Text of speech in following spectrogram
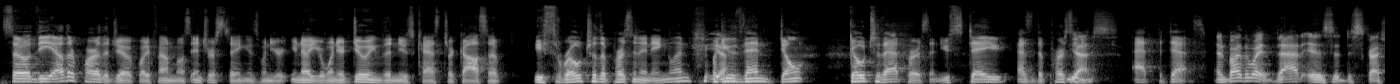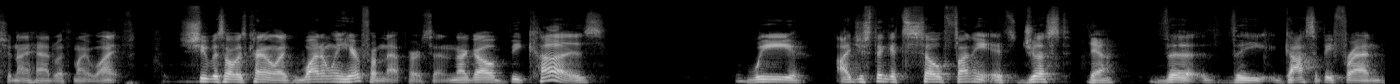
So the other part of the joke, what I found most interesting, is when you're, you know, you're when you're doing the newscaster gossip, you throw to the person in England, but Yeah. you then don't go to that person. You stay as the person Yes. at the desk. And by the way, that is a discussion I had with my wife. She was always kind of like, why don't we hear from that person? And I go, because we, I just think it's so funny. It's just Yeah, the the gossipy friend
